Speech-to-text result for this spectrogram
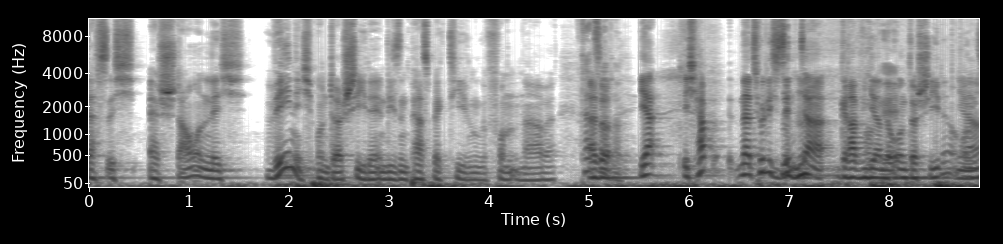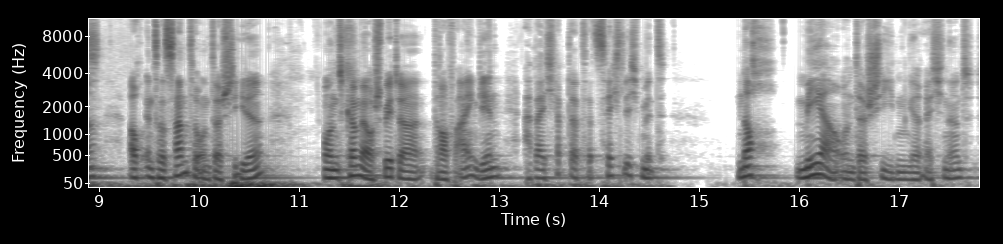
dass ich erstaunlich wenig Unterschiede in diesen Perspektiven gefunden habe. Also, Tatsache. ja, ich habe, natürlich sind da gravierende Okay. Unterschiede Ja. und auch interessante Unterschiede. Und können wir auch später drauf eingehen. Aber ich habe da tatsächlich mit noch mehr Unterschieden gerechnet.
